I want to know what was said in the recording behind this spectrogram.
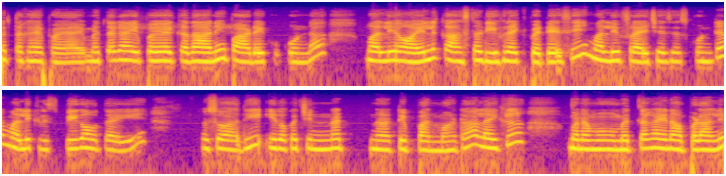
మెత్తగా అయిపోయాయి. మెత్తగా అయిపోయాయి కదా అని పాడేయకుండా మళ్ళీ ఆయిల్ కాస్త డీప్ ఫ్రైకి పెట్టేసి మళ్ళీ ఫ్రై చేసేసుకుంటే మళ్ళీ క్రిస్పీగా అవుతాయి. సో అది ఇది ఒక చిన్న టిప్ అనమాట లైక్ మనము మెత్తగా అయిన అప్పడాల్ని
